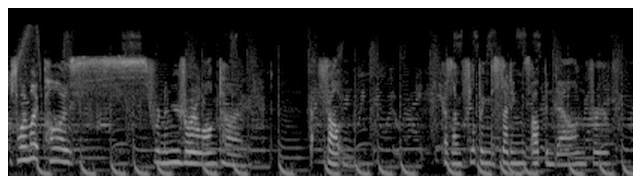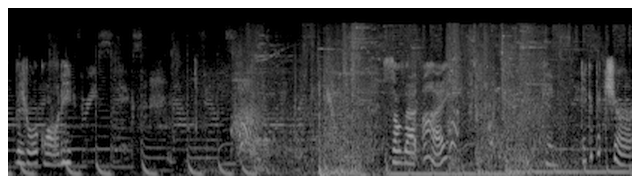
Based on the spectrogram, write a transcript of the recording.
So I might pause for an unusually long time at Fountain. Because I'm flipping the settings up and down for visual quality. So that I can take a picture.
